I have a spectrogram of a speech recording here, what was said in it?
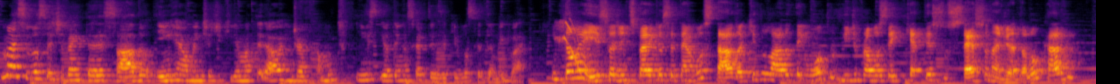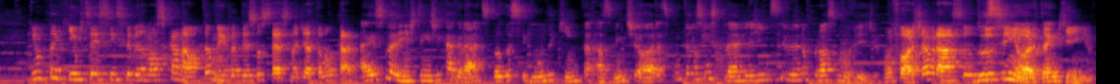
Mas se você estiver interessado em realmente adquirir material, a gente vai ficar muito feliz e eu tenho certeza que você também vai. Então é isso, a gente espera que você tenha gostado. Aqui do lado tem um outro vídeo para você que quer ter sucesso na dieta low carb e um tanquinho para você se inscrever no nosso canal também para ter sucesso na dieta low carb. É isso aí, a gente tem dica grátis toda segunda e quinta às 20 horas, então se inscreve e a gente se vê no próximo vídeo. Um forte abraço do, do Senhor Tanquinho.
